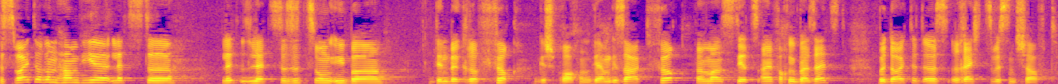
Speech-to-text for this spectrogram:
Des Weiteren haben wir letzte, letzte Sitzung über den Begriff Fiqh gesprochen. Wir haben gesagt, Fiqh, wenn man es jetzt einfach übersetzt, bedeutet es Rechtswissenschaft.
